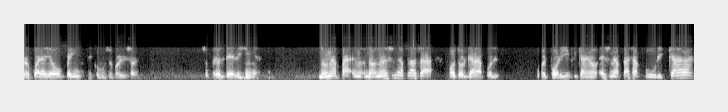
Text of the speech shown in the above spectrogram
los cuales llevo 20 como supervisor. Superior de línea. No, es una plaza otorgada por, por política, no, es una plaza publicada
